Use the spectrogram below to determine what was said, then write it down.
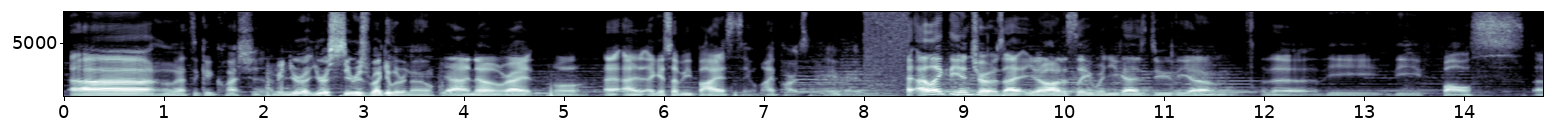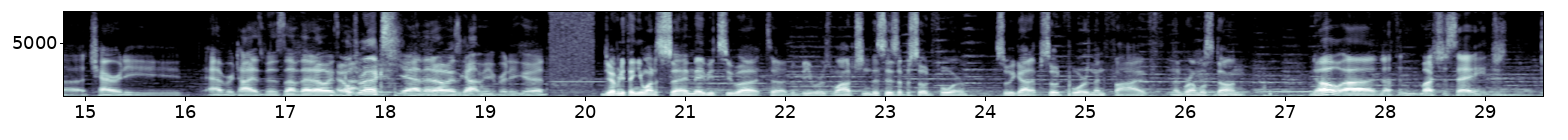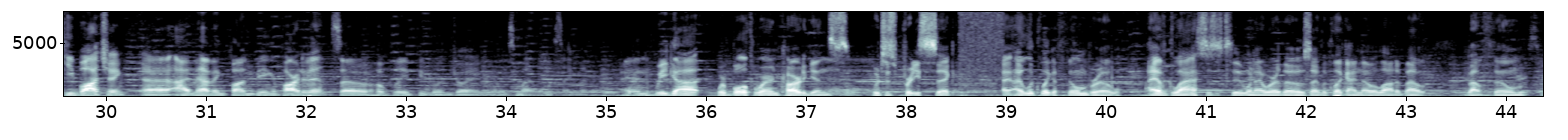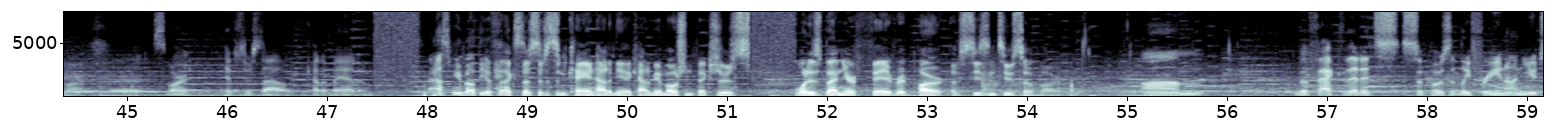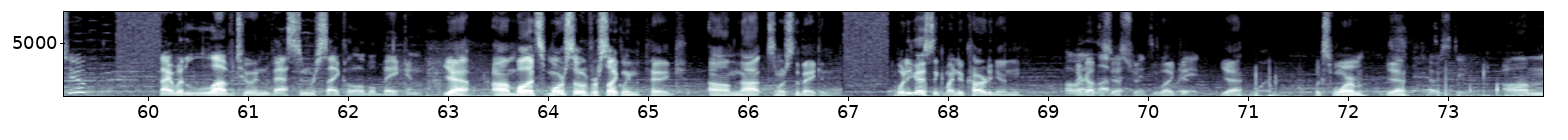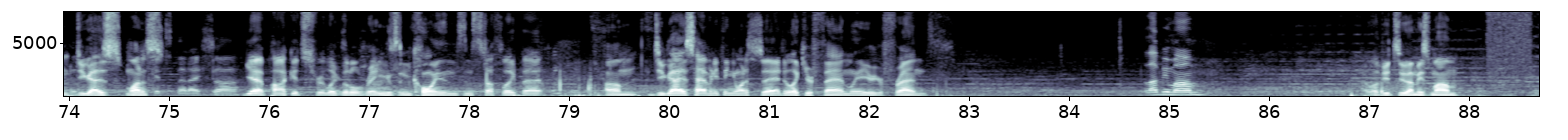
Uh, oh, that's a good question. I mean, you're a, you're a series regular now. Yeah, I know, right? Well, I, I, guess I'd be biased and say, well, my part's the favorite. I, I like the intros. I, you know, honestly, when you guys do the um, the the the false uh, charity advertisement stuff, that always got me- Yeah, that always got me pretty good. Do you have anything you want to say, maybe to uh, to the viewers watching? This is episode four, so we got episode four and then five, and then we're almost done. No, uh, nothing much to say. Just keep watching. Uh, I'm having fun being a part of it, so hopefully people are enjoying at least my little segment. And we got we're both wearing cardigans, which is pretty sick. I, I look like a film bro. I have glasses too. When I wear those, I look like I know a lot about about film. Smart, uh, smart hipster style kind of man. Ask me about the effects that Citizen Kane had in the Academy of Motion Pictures. What has been your favorite part of season two so far? Um, the fact that it's supposedly free and on YouTube. I would love to invest in recyclable bacon. Yeah, um, well, it's more so of recycling the pig, um, not so much the bacon. What do you guys think of my new cardigan? Oh, I got love this it. yesterday. It's you like great. it? Yeah. Looks warm. Yeah. Toasty. Um, do you guys want to? Pockets that I saw. Yeah, pockets for like little rings and coins and stuff like that. Um, do you guys have anything you want to say to like your family or your friends? Love you, mom. I love you too, Emmy's mom.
